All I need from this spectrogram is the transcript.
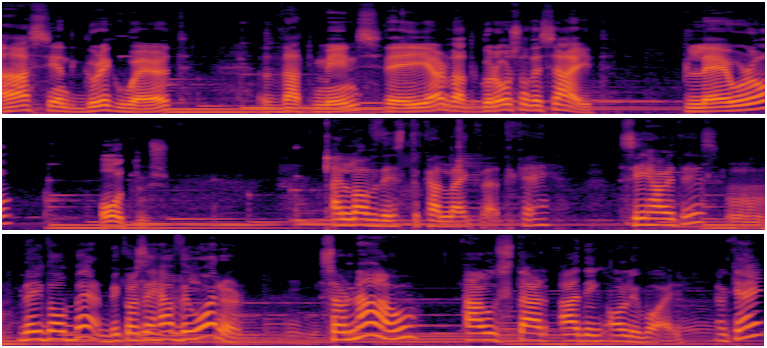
ancient Greek word that means the ear that grows on the side. Pleuro otus. I love this to cut like that, okay? See how it is? Mm. They don't burn because they have the water. So now I will start adding olive oil, okay?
